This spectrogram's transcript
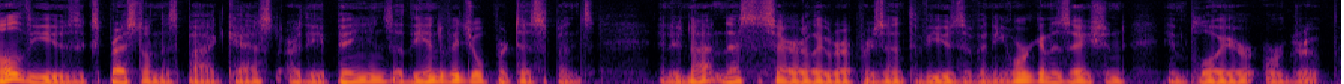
All views expressed on this podcast are the opinions of the individual participants and do not necessarily represent the views of any organization, employer, or group.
